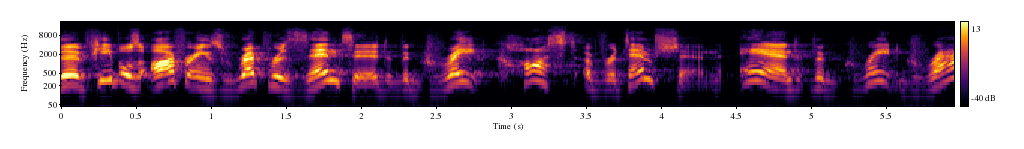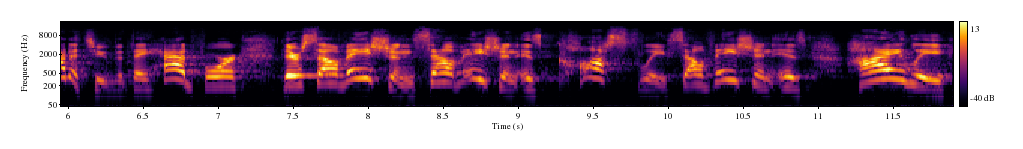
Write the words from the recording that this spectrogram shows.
The people's offerings represented the great cost of redemption and the great gratitude that they had for their salvation. Salvation is costly, salvation is highly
